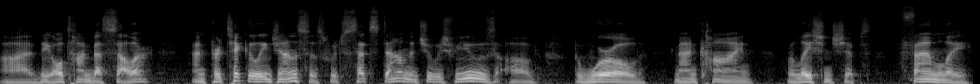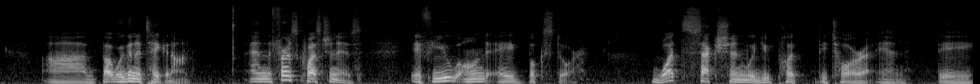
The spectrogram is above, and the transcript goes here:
Uh, the all time bestseller, and particularly Genesis, which sets down the Jewish views of the world, mankind, relationships, family. Uh, but we're going to take it on. And the first question is if you owned a bookstore, what section would you put the Torah in? The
